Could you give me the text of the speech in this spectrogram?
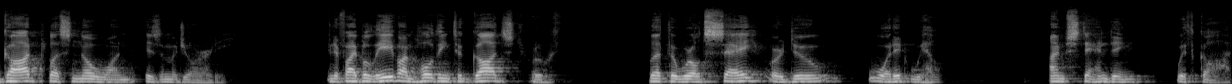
God plus no one is a majority. And if I believe I'm holding to God's truth, let the world say or do what it will. I'm standing with God.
